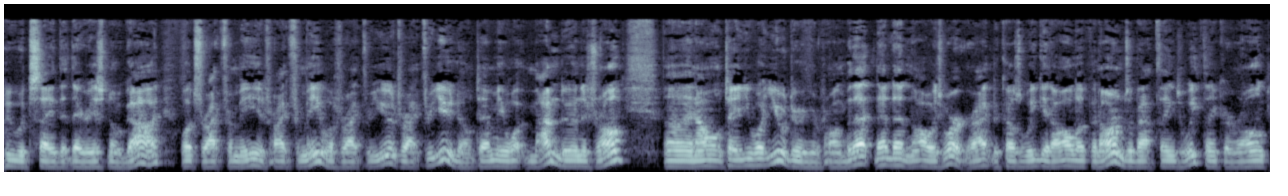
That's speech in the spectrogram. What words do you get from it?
who would say that there is no God. What's right for me is right for me. What's right for you is right for you. Don't tell me what I'm doing is wrong, uh, and I won't tell you what you're doing is wrong. But that, that doesn't always work, right? Because we get all up in arms about things we think are wrong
